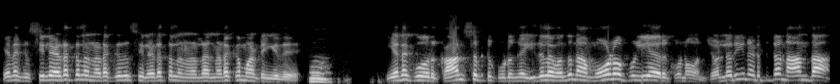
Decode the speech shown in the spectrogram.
எனக்கு சில இடத்துல நடக்குது சில இடத்துல நட- நடக்க மாட்டேங்குது. எனக்கு ஒரு கான்செப்ட் கொடுங்க. இதுல வந்து நான் மோனோபுள்ளியா இருக்கணும். ஜுவல்லரின்னு எடுத்துட்டா நான் தான்.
